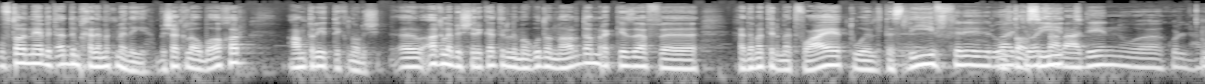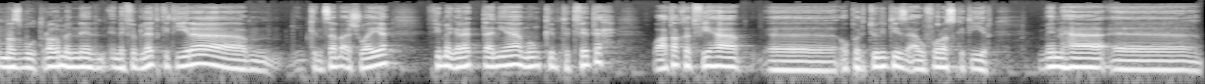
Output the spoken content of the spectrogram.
مفترض إن هي بتقدم خدمات مالية بشكل أو بآخر. عن طريق ال technology. آه، أغلب الشركات اللي موجودة النهارده مركزة في خدمات المدفوعات والتسليف اشتري دلوقتي والتقسيط. بعدين وكل حاجة. مظبوط رغم إن إن في بلاد كتيرة يمكن سابقة شوية في مجالات تانية ممكن تتفتح وأعتقد فيها opportunities أو فرص كتير. منها آه،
